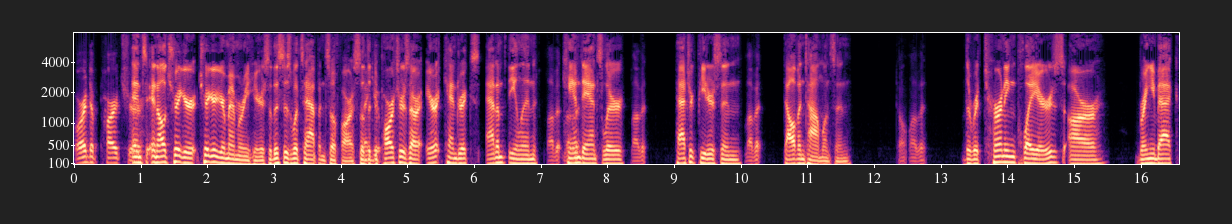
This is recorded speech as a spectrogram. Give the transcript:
or a departure. And and I'll trigger trigger your memory here. So this is what's happened so far. So Thank the you. departures are Eric Kendricks, Adam Thielen, love it, love Cam it, Dantzler, love it, Patrick Peterson, love it. Dalvin Tomlinson. Don't love it. The returning players are bringing back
